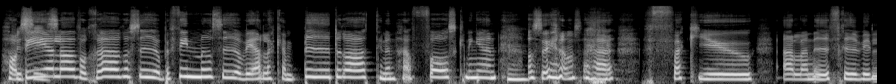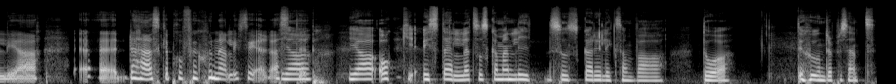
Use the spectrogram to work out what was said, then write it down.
har Precis. del av och rör oss i och befinner oss i och vi alla kan bidra till den här forskningen. Mm. Och så är de så här, fuck you, alla ni frivilliga, eh, det här ska professionaliseras. Ja, Typ. ja, och istället så ska, man så ska det liksom vara då 100%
